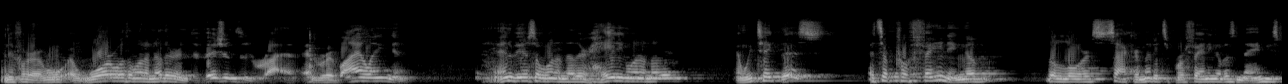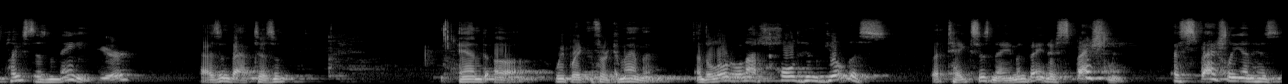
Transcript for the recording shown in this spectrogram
And if we're at war with one another and divisions and, and reviling and envious of one another, hating one another, and we take this, it's a profaning of the Lord's sacrament. It's a profaning of his name. He's placed his name here, as in baptism. And uh, we break the third commandment. And the Lord will not hold him guiltless that takes his name in vain, especially, especially in his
